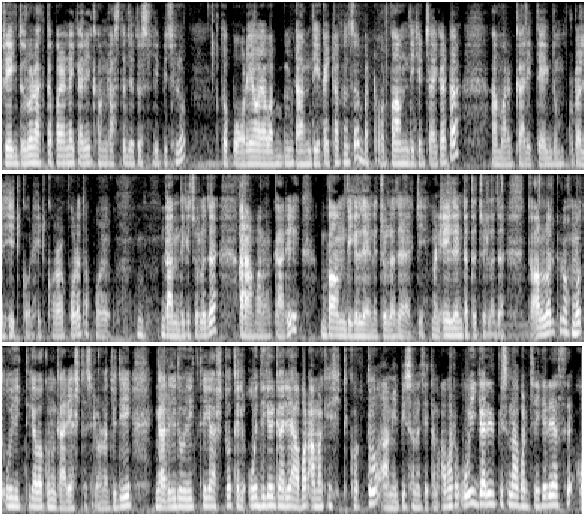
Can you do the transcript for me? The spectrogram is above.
ব্রেক ধরেও রাখতে পারে না গাড়ি, কারণ রাস্তা যেহেতু স্লিপি ছিল, তো পরে আবার ডান দিকে কাটা ফেলছে বাট ওর বাম দিকের জায়গাটা আমার গাড়িতে একদম টোটালি হিট করে। হিট করার পরে তারপরে ডান দিকে চলে যায়, আর আমার গাড়ি বাম দিকে লেনে চলে যায় আর কি মানে এই লেনটাতে চলে যায়। তো আল্লাহর কি রহমত ওই দিক থেকে আবার কোনো গাড়ি আসতেছিল না। যদি গাড়ি যদি ওই দিক থেকে আসতো, তাহলে ওই দিকের গাড়ি আবার আমাকে হিট করতো, আমি পিছনে যেতাম। আবার ওই গাড়ির পিছনে আবার যে গাড়ি আছে ও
